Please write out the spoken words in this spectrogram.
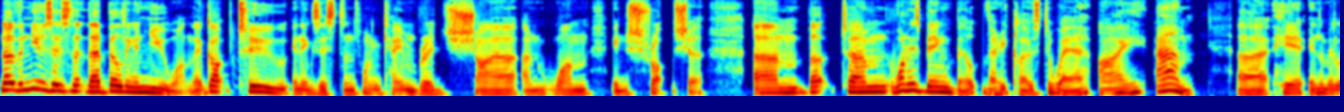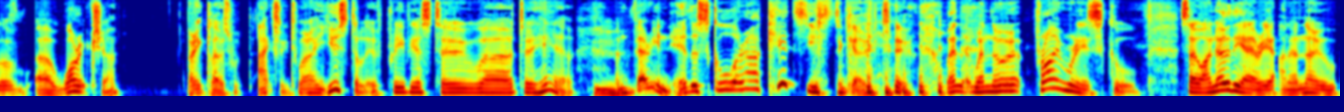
No, the news is that they're building a new one. They've got two in existence, one in Cambridgeshire and one in Shropshire. Um, but um, one is being built very close to where I am, uh, here in the middle of uh, Warwickshire. Very close, actually, to where I used to live previous to uh, to here, Hmm. and very near the school where our kids used to go to when when they were at primary school. So I know the area and I know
